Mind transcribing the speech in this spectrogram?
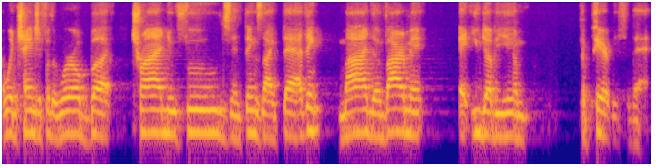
I wouldn't change it for the world, but trying new foods and things like that. I think my the environment at UWM prepared me for that.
